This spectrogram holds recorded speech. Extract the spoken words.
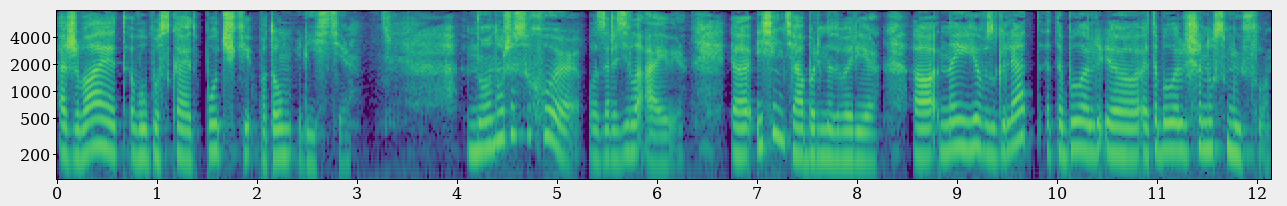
оживает, выпускает почки, потом листья». «Но оно же сухое», — возразила Айви. «Э, «И сентябрь на дворе. Э, на ее взгляд это было, это было лишено смысла».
